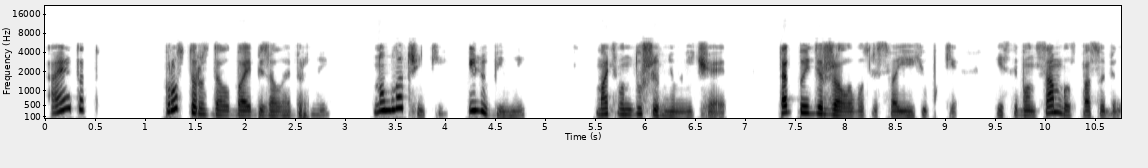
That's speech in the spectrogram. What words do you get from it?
А этот просто раздолбай безалаберный, но младшенький и любимый. Мать вон души в нем не чает, так бы и держала возле своей юбки, если бы он сам был способен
